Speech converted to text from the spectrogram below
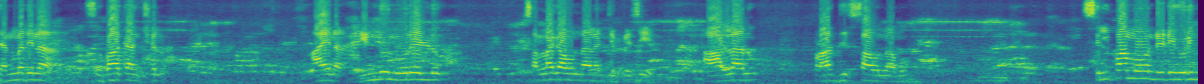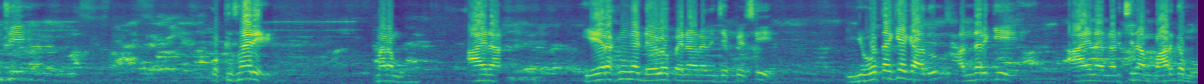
జన్మదిన శుభాకాంక్షలు. ఆయన నిండు నూరేళ్ళు చల్లగా ఉండాలని చెప్పేసి ఆ అల్లాను ప్రార్థిస్తూ ఉన్నాము. శిల్పామోహన్ రెడ్డి గురించి ఒక్కసారి మనము ఆయన ఏ రకంగా డెవలప్ అయినాడని చెప్పేసి యువతకే కాదు అందరికీ ఆయన నడిచిన మార్గము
